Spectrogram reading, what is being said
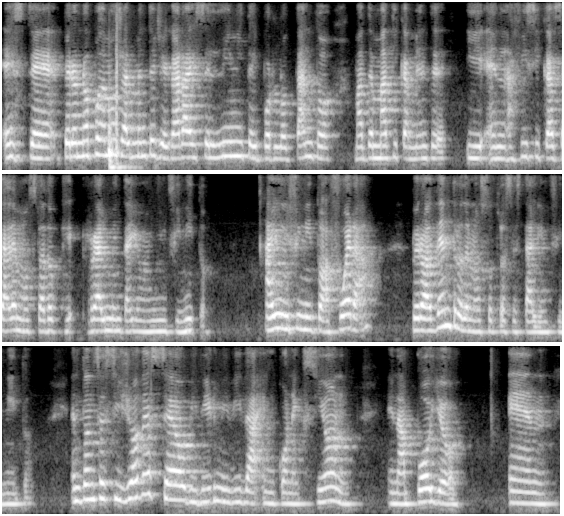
este, pero no podemos realmente llegar a ese límite y por lo tanto matemáticamente y en la física se ha demostrado que realmente hay un infinito. Hay un infinito afuera, pero adentro de nosotros está el infinito. Entonces, si yo deseo vivir mi vida en conexión, en apoyo, en,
